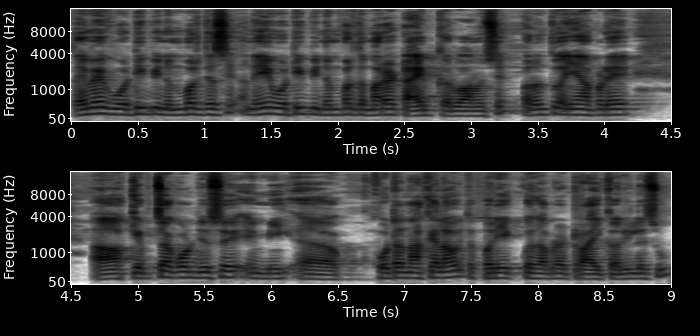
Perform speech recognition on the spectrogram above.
તો એમાં એક ઓટીપી નંબર જશે અને એ ઓટીપી નંબર તમારે ટાઈપ કરવાનો છે. પરંતુ અહીંયા આપણે કેપ્ચા કોડ જે છે એ ખોટા નાખેલા હોય તો ફરી એક વખત આપણે ટ્રાય કરી લઈશું.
